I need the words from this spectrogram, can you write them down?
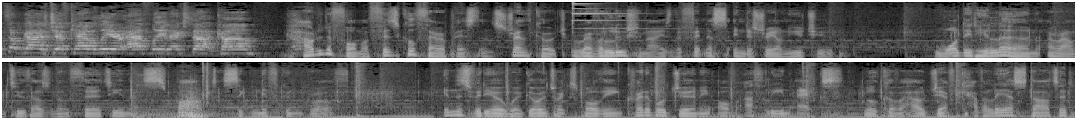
What's up, guys? Jeff Cavaliere, AthleanX.com. How did a former physical therapist and strength coach revolutionize the fitness industry on YouTube? What did he learn around 2013 that sparked significant growth? In this video, we're going to explore the incredible journey of Athlean X. We'll cover how Jeff Cavaliere started,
